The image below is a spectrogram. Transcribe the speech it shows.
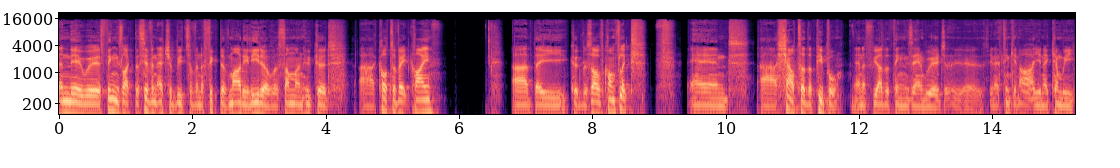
in there were things like the seven attributes of an effective Māori leader was someone who could uh, cultivate kai, uh, they could resolve conflict, and uh, shelter the people and a few other things. And we are uh, you know, thinking, oh, you know, can we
